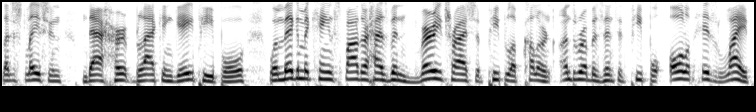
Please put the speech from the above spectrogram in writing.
legislation that hurt black and gay people, when Meghan McCain's father has been very trash to people of color and underrepresented people all of his life.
